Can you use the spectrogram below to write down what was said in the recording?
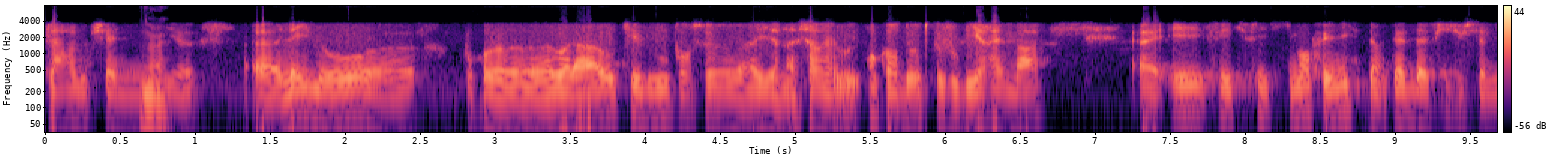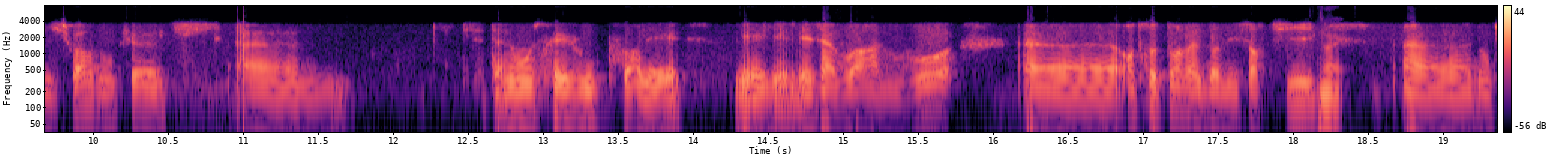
Clara Luciani, ouais. Laylo, pour voilà, Okelou, pour ce, il y en a encore d'autres que j'oublierai, Ma. et effectivement, Phoenix était en tête d'affiche du samedi soir, donc cette année, on se réjouit de pouvoir les, les, les, les avoir à nouveau. Euh, entre temps, l'album est sorti, ouais. euh, donc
